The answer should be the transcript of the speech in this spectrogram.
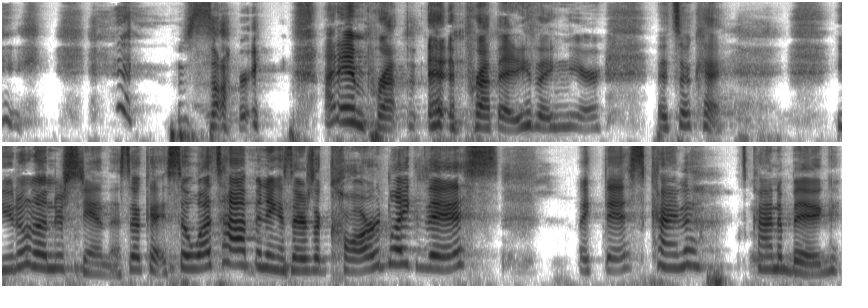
I'm Sorry. I didn't prep prep anything here. It's okay. You don't understand this. Okay, so what's happening is there's a card like this, like this, kind of, it's kind of big,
